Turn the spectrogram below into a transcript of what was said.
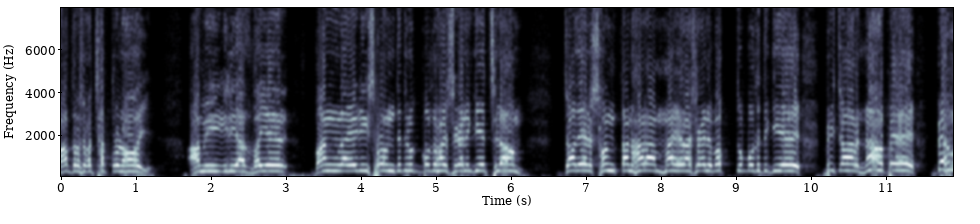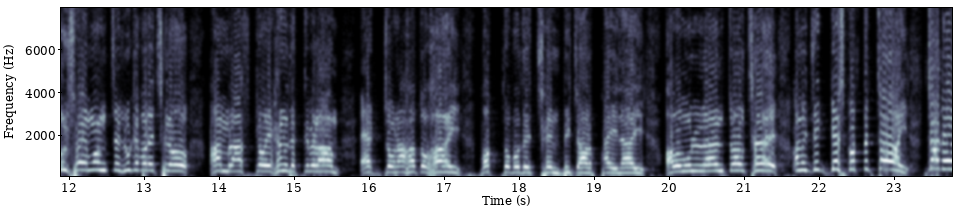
মাদ্রাসার ছাত্র নয় আমি ইলিয়াস ভাইয়ের বাংলা এডিশন যেদিন উদ্বোধন হয় সেখানে গিয়েছিলাম। যাদের সন্তান হারা মায়েরা সেখানে বক্তব্য দিতে গিয়ে বিচার না পেয়ে বেহুশ হয়ে মঞ্চে লুটে পড়েছিল। আমরা আজকেও এখানেও দেখতে পেলাম, একজন আহত ভাই বক্তব্য দিচ্ছেন, বিচার পাই নাই। অবমূল্যায়ন চলছে। আমি জিজ্ঞেস করতে চাই, যাদের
